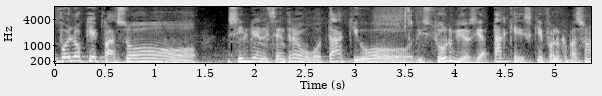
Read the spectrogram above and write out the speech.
fue lo que pasó, Silvia, en el centro de Bogotá? Que hubo disturbios y ataques. ¿Qué fue lo que pasó?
